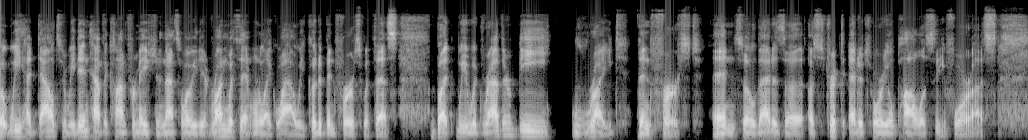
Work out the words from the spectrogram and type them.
but we had doubts or we didn't have the confirmation, and that's why we didn't run with it. And we're like, wow, we could have been first with this. But we would rather be right than first. And so that is a, a, strict editorial policy for us.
